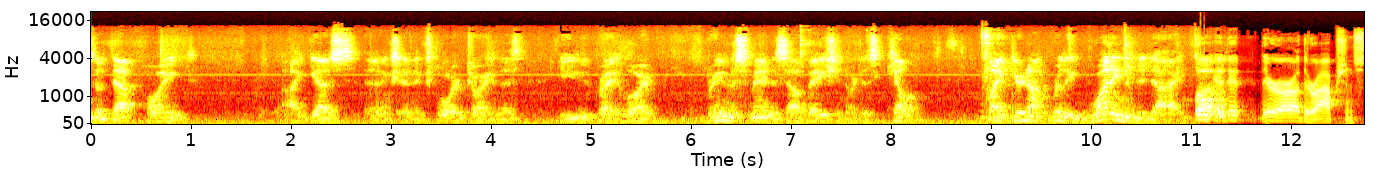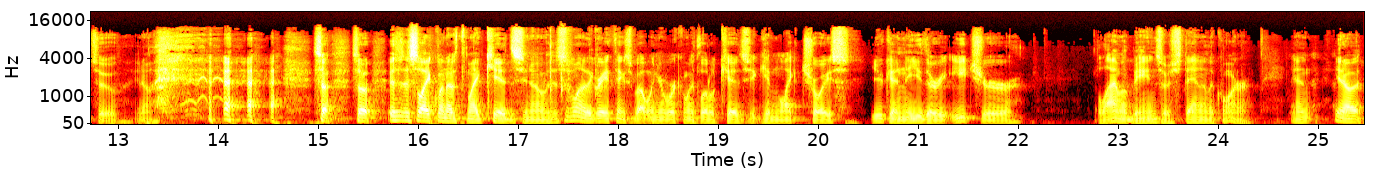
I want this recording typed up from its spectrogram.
So at that point, I guess, an, an exploratory in this, you pray, Lord, bring this man to salvation or just kill him. Like you're not really wanting him to die. Well, there, are other options too, you know. so, so it's just like I with my kids, you know. This is one of the great things about when you're working with little kids. You give them like choice. You can either eat your lima beans or stand in the corner, and you know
